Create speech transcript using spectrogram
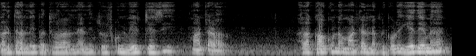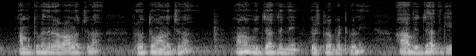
ఫలితాలని ప్రతిఫలాలని అన్ని చూసుకుని వెయిట్ చేసి మాట్లాడాలి. అలా కాకుండా మాట్లాడినప్పటికీ కూడా ఏదేమైనా మా ముఖ్యమంత్రి గారు ఆలోచన ప్రభుత్వం ఆలోచన మనం విద్యార్థిని దృష్టిలో పెట్టుకొని ఆ విద్యార్థికి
